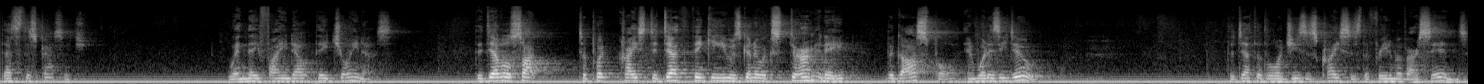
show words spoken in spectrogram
That's this passage. When they find out, they join us. The devil sought to put Christ to death, thinking he was going to exterminate the gospel. And what does he do? The death of the Lord Jesus Christ is the freedom of our sins.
